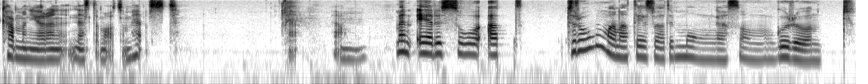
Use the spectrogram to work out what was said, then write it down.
kan man göra nästan vad som helst. Ja. Ja. Mm. Men är det så att, tror man att det är så att det är många som går runt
